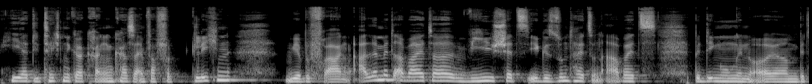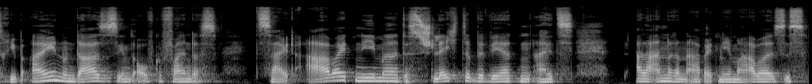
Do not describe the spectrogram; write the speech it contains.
Hier hat die Techniker Krankenkasse einfach verglichen. Wir befragen alle Mitarbeiter. Wie schätzt ihr Gesundheits- und Arbeitsbedingungen in eurem Betrieb ein? Und da ist es eben aufgefallen, dass Zeitarbeitnehmer das schlechter bewerten als alle anderen Arbeitnehmer. Aber es ist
